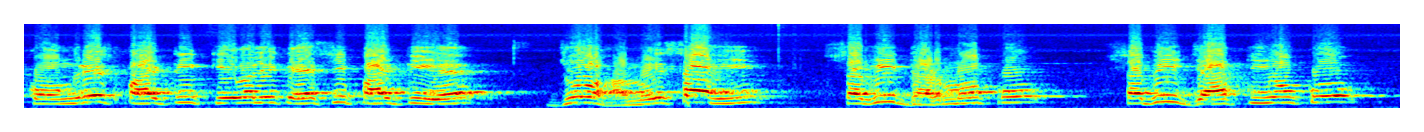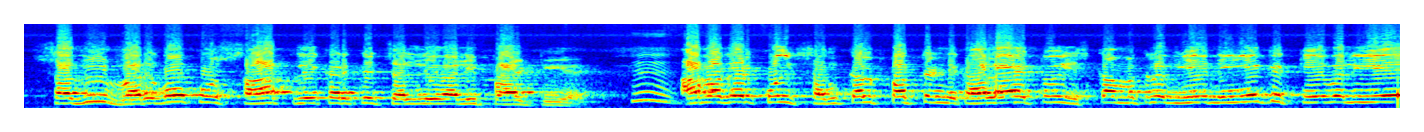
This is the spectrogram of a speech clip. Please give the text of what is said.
कांग्रेस पार्टी केवल एक ऐसी पार्टी है जो हमेशा ही सभी धर्मों को सभी जातियों को सभी वर्गों को साथ लेकर के चलने वाली पार्टी है हम्म। अब अगर कोई संकल्प पत्र निकाला है तो इसका मतलब ये नहीं है कि केवल ये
